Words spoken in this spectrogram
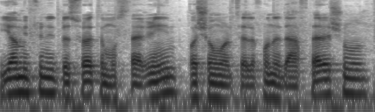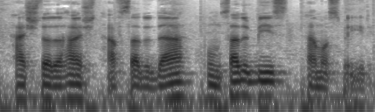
یا می‌تونید به صورت مستقیم با شماره تلفن دفترشون 887 710 520 تماس بگیرید.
